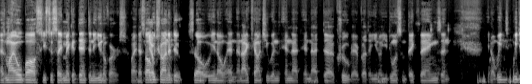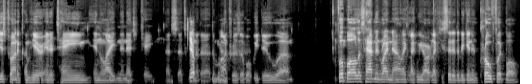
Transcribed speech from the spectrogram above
as my old boss used to say, make a dent in the universe. Right. That's all yep. we're trying to do. So you know, and and I count you in in that in that uh, crew there, brother. You know, you're doing some big things, and you know, we we just trying to come here, entertain, enlighten, and educate. That's that's yep. one of the the mantras of what we do. Um, football is happening right now, like like we are, like you said at the beginning, pro football.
